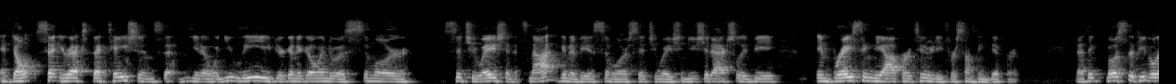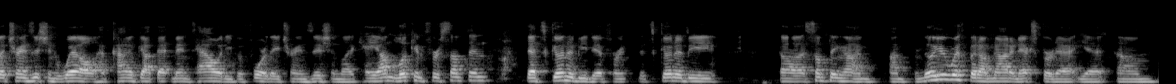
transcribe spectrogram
And don't set your expectations that, you know, when you leave, you're going to go into a similar situation. It's not going to be a similar situation. You should actually be embracing the opportunity for something different. And I think most of the people that transition well have kind of got that mentality before they transition like, hey, I'm looking for something that's going to be different, that's going to be uh, something I'm I'm familiar with, but I'm not an expert at yet. Um,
